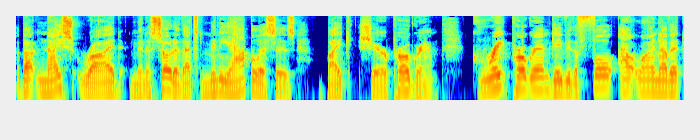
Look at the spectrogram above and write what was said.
about Nice Ride Minnesota. That's Minneapolis's bike share program. Great program, gave you the full outline of it.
